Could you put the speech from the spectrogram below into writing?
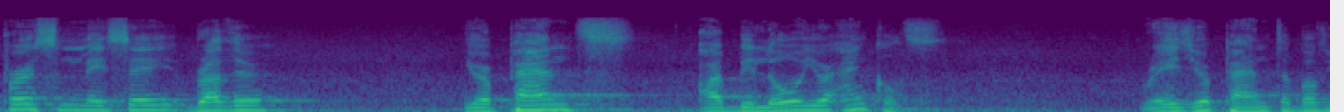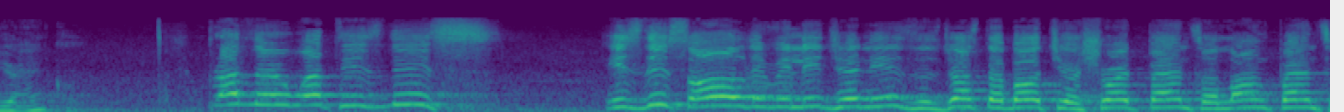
person may say, Brother, your pants are below your ankles. Raise your pant above your ankle. Brother, what is this? Is this all the religion is? It's just about your short pants or long pants?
